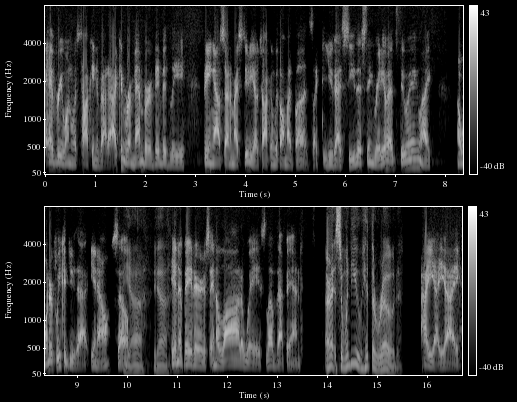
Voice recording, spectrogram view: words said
everyone was talking about it. I can remember vividly being outside of my studio talking with all my buds. Like, did you guys see this thing Radiohead's doing? Like, I wonder if we could do that. You know, so Yeah, yeah. innovators in a lot of ways. Love that band. All right. So when do you hit the road? Aye, aye, aye.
